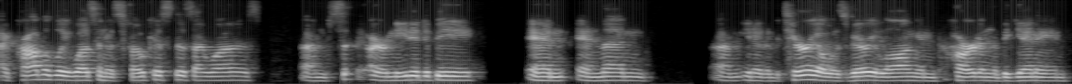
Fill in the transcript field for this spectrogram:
i probably wasn't as focused as i was um, or needed to be and and then um, you know the material was very long and hard in the beginning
